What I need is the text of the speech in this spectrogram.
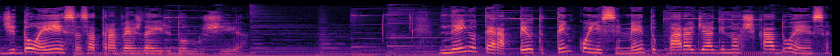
de doenças através da iridologia. Nem o terapeuta tem conhecimento para diagnosticar a doença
